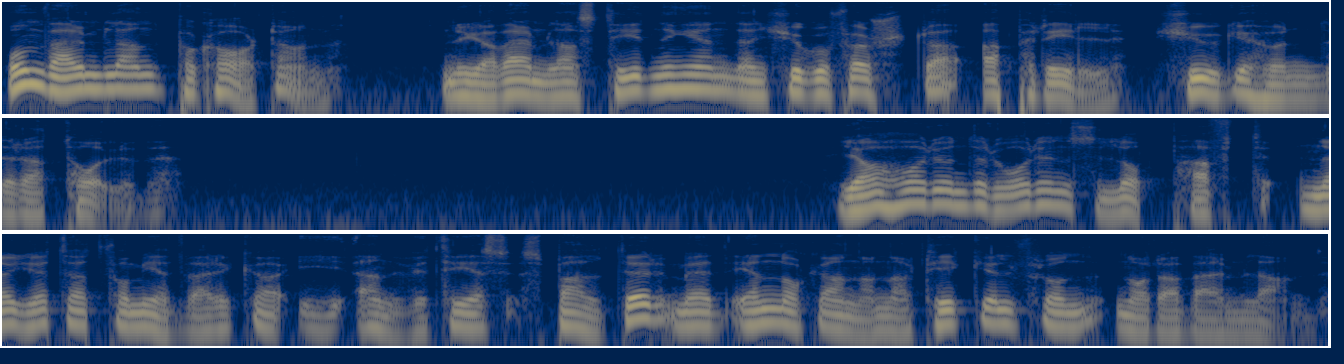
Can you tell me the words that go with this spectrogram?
Om Värmland på kartan. Nya Värmlandstidningen den 21 april 2012. Jag har under årens lopp haft nöjet att få medverka i NVTs spalter med en och annan artikel från norra Värmland.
